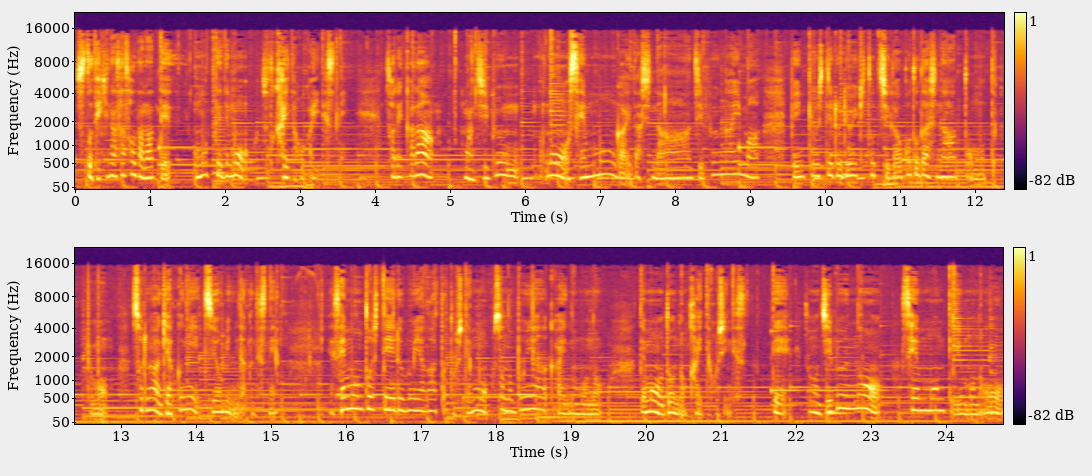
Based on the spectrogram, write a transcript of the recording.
ちょっとできなさそうだなって思ってでもちょっと書いた方がいいですね。それからまあ、自分の専門外だしな。自分が今勉強してる領域と違うことだしなと思ってもそれは逆に強みになるんですね。専門としている分野があったとしてもその分野外のものでもどんどん書いてほしいんですでその自分の専門っていうものを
